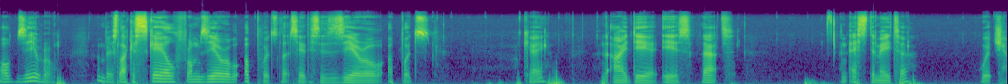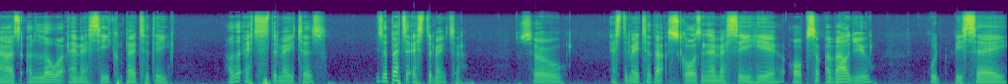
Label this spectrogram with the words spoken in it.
of 0. Remember, it's like a scale from zero upwards. Let's say this is zero upwards. Okay, and the idea is that an estimator which has a lower MSE compared to the other estimators is a better estimator. So, estimator that scores an MSE here of some, a value would be say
